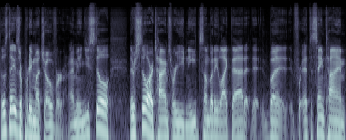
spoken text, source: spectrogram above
Those days are pretty much over. I mean, you still there still are times where you need somebody like that, but for, at the same time.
